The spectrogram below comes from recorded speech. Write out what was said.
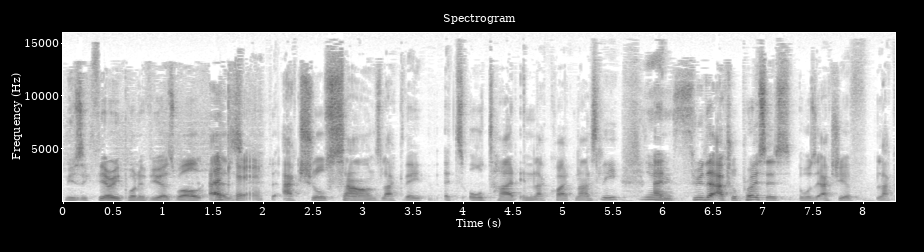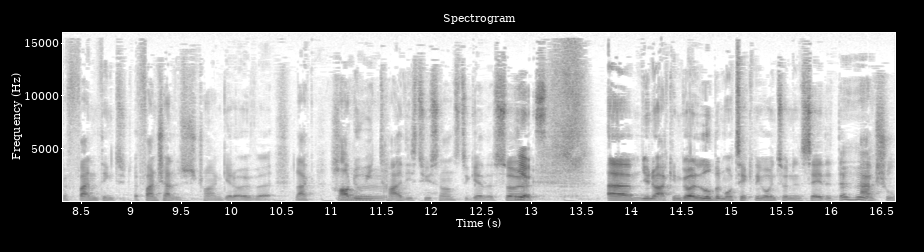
music theory point of view, as well as Okay. the actual sounds. Like they, it's all tied in like quite nicely. Yes. And through the actual process, it was actually a, like a fun thing, to, a fun challenge to try and get over. Like, how do we tie these two sounds together? So, Mm. Um, you know, I can go a little bit more technical into it and say that the actual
